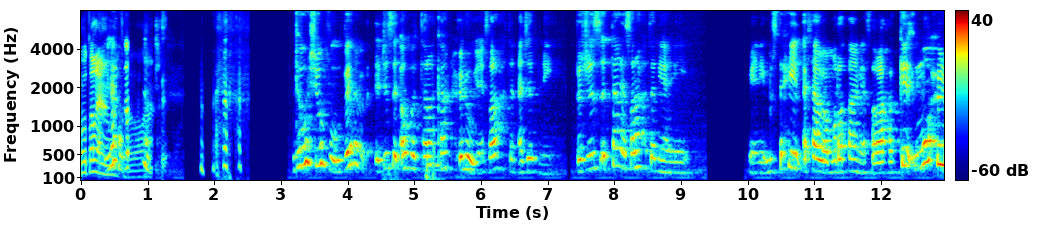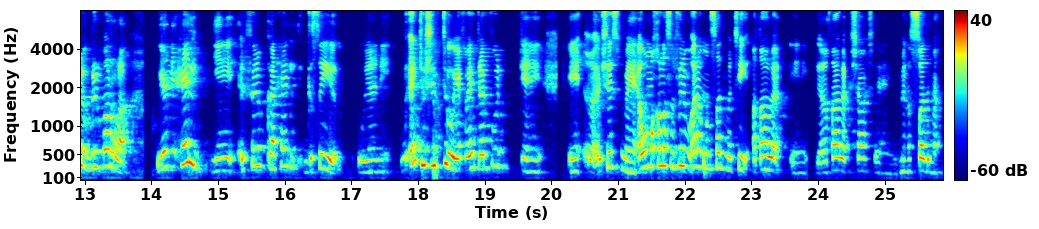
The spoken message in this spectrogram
هو طلع لنا بالضبط. هو شوفوا فينوم الجزء الأول ترى كان حلو يعني صراحة عجبني. بس الجزء الثاني صراحة يعني يعني مستحيل أتابعه مرة ثانية صراحة. ك- مو حلو بالمرة. ويعني حيل يعني الفيلم كان حيل قصير. ويعني وانتوا شفتوه يا أخي تعرفون يعني, يعني شو اسمه أول ما خلص الفيلم وأنا من صدمتي أطالع يعني أطالع الشاشة يعني من الصدمة.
